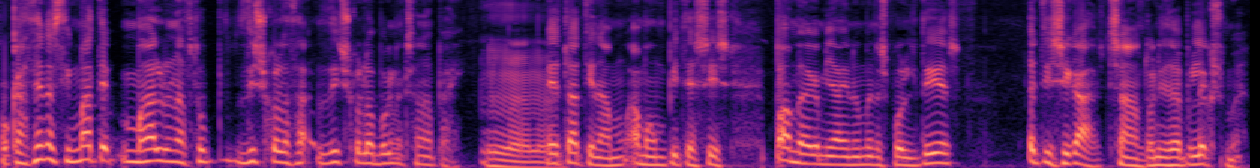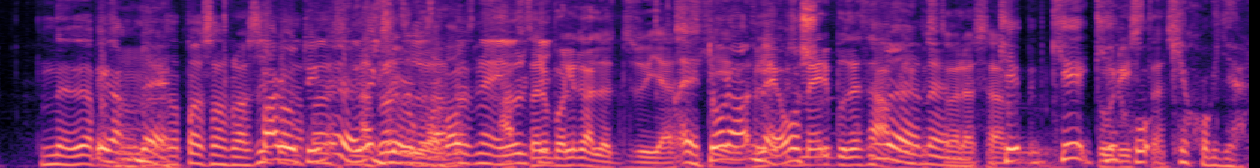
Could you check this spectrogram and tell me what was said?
Ο καθένας θυμάται μάλλον αυτό που δύσκολα, θα, δύσκολα μπορεί να ξαναπάει. Ναι, ναι. Ε, τάτι, να, μου- άμα μου πείτε εσείς, πάμε ρε μια Ηνωμένες Πολιτείες, ε, τη σειρά, Σαν Αντώνιο θα επιλέξουμε. Ναι, δεν θα Πήγα- πας- ναι. θα πας Σαν Φρανσίσκο. Παρότι, θα πας- ναι, δεν Λος ξέρω Άντζελες, εγώ. θα πας Νέα Αυτό Υόρκη. είναι πολύ καλό της δουλειάς. Ε, τώρα, ναι, Βλέπεις όσο- μέρη που δεν θα ναι, έβλεπες ναι, τώρα ναι. σαν και, και, και, χω- τουρίστας. και χωριά.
